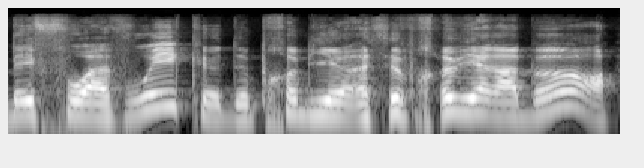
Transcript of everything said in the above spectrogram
mais faut avouer que de premier, de premier abord,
